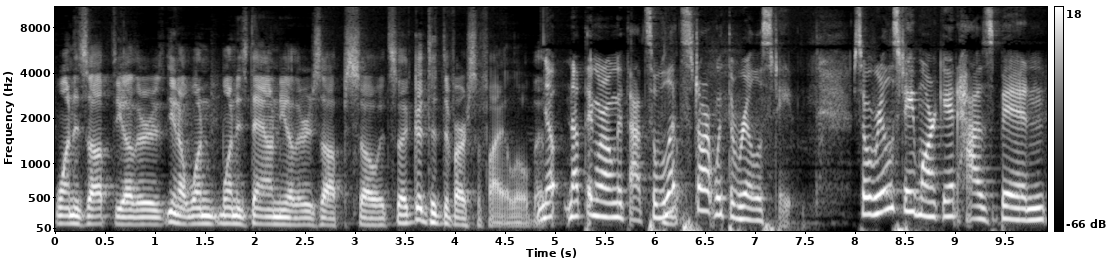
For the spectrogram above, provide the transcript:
one is up, the other, you know, one one is down, the other is up. So it's uh, good to diversify a little bit. Nothing wrong with that. So let's start with the real estate. So real estate market has been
